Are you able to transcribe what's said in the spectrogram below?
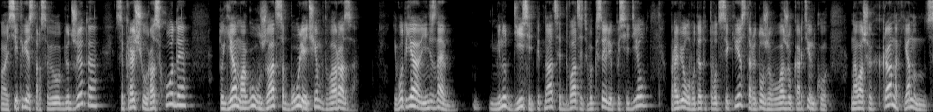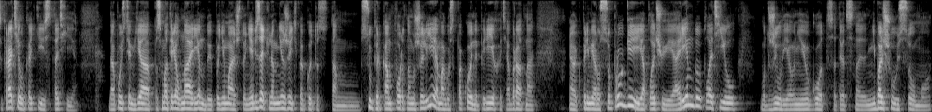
э, секвестр своего бюджета, сокращу расходы, то я могу ужаться более чем в два раза. И вот я, я не знаю, минут 10, 15, 20 в Excel посидел, провел вот этот вот секвестр и тоже вывожу картинку на ваших экранах, я сократил какие статьи. Допустим, я посмотрел на аренду и понимаю, что не обязательно мне жить в какой-то там суперкомфортном жилье, я могу спокойно переехать обратно, э, к примеру, с супруги, я плачу ей аренду, платил, вот жил я у нее год, соответственно, небольшую сумму.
